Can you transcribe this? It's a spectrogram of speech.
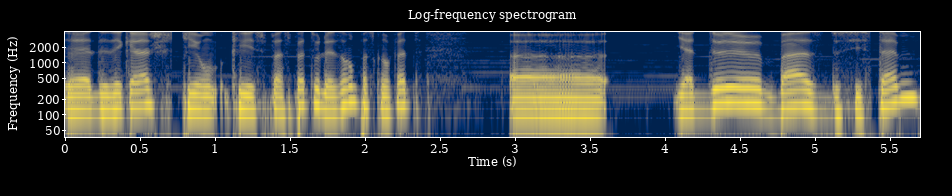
Il y a des décalages qui, ont, qui se passent pas tous les ans parce qu'en fait, euh, il y a deux bases de système.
